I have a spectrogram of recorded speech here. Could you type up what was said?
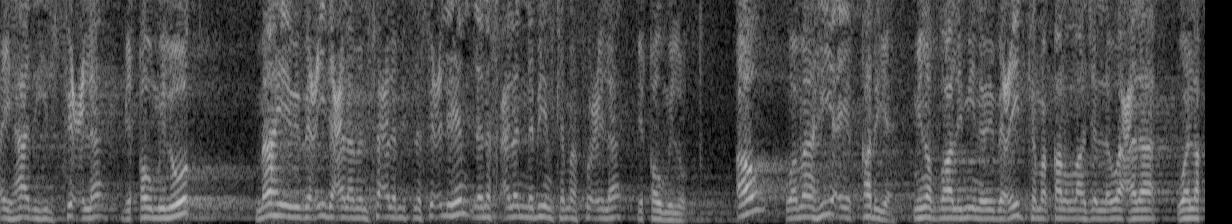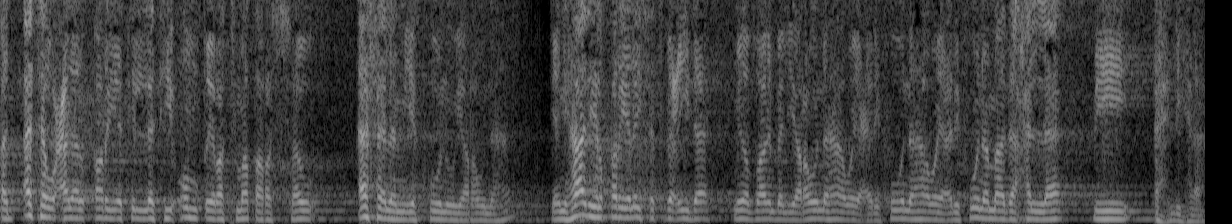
أي هذه الفعلة بقوم لوط ما هي ببعيدة على من فعل مثل فعلهم لنفعلن بهم كما فعل بقوم لوط. أو وما هي أي قرية من الظالمين ببعيد كما قال الله جل وعلا ولقد أتوا على القرية التي أمطرت مطر السوء أفلم يكونوا يرونها? يعني هذه القرية ليست بعيدة من الظالم بل يرونها ويعرفونها ويعرفون ماذا حل بأهلها.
